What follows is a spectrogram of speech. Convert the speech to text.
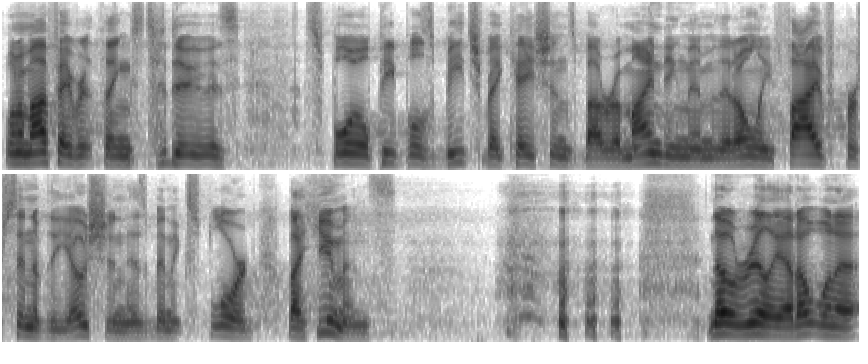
One of my favorite things to do is spoil people's beach vacations by reminding them that only 5% of the ocean has been explored by humans. no, really, I don't want to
